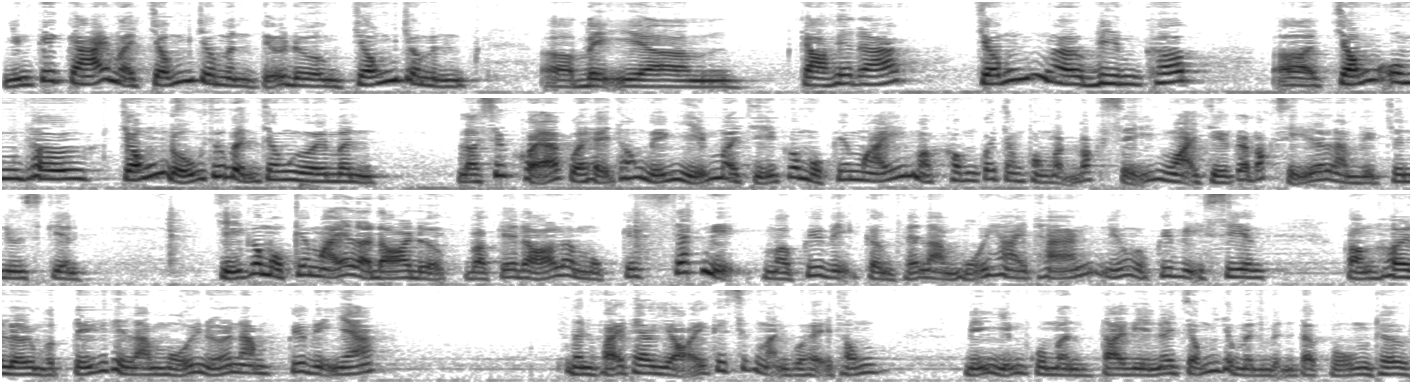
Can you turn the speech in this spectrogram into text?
những cái cái mà chống cho mình tiểu đường chống cho mình uh, bị uh, cao huyết áp chống uh, viêm khớp uh, chống ung thư chống đủ thứ bệnh trong người mình là sức khỏe của hệ thống miễn nhiễm mà chỉ có một cái máy mà không có trong phòng mạch bác sĩ, ngoại trừ các bác sĩ đã làm việc cho New Skin. Chỉ có một cái máy là đo được và cái đó là một cái xét nghiệm mà quý vị cần phải làm mỗi 2 tháng. Nếu mà quý vị siêng, còn hơi lời một tí thì làm mỗi nửa năm, quý vị nhé. Mình phải theo dõi cái sức mạnh của hệ thống miễn nhiễm của mình, tại vì nó chống cho mình bệnh tật và ung thư.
